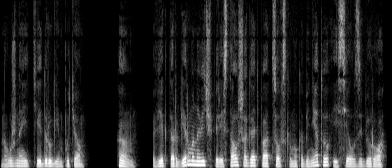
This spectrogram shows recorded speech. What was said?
Нужно идти другим путем. Хм. Виктор Германович перестал шагать по отцовскому кабинету и сел за бюро.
